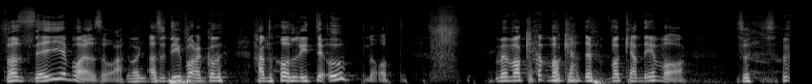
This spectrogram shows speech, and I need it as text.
för han säger bara så. Det var- Alltså, det är bara, han håller inte upp något. Men vad kan, vad kan, det, vad kan det vara? Som,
